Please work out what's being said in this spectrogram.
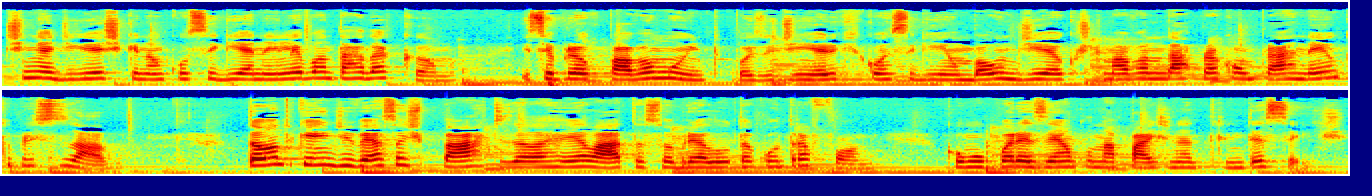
Tinha dias que não conseguia nem levantar da cama e se preocupava muito, pois o dinheiro que conseguia um bom dia costumava não dar para comprar nem o que precisava. Tanto que em diversas partes ela relata sobre a luta contra a fome, como por exemplo na página 36.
